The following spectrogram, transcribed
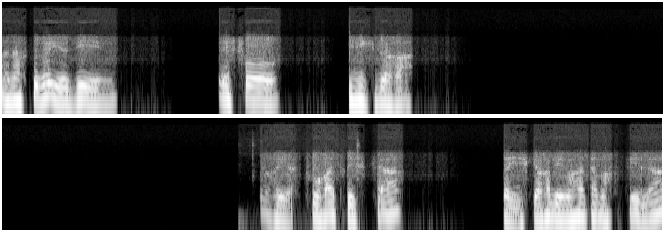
אנחנו לא יודעים איפה היא נקברה. תמורת רבקה, וישכחה במערת המכפילה.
